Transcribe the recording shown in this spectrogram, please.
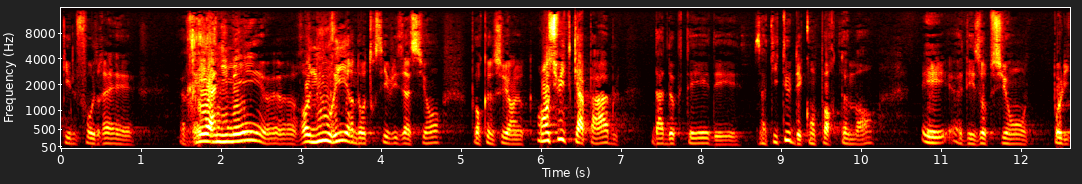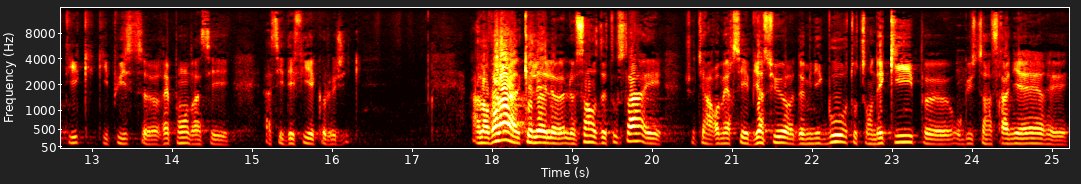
qu'il faudrait réanimer, euh, renourrir notre civilisation pour que nous soyons ensuite capables d'adopter des attitudes, des comportements et euh, des options politiques qui puissent euh, répondre à ces, à ces défis écologiques. Alors voilà quel est le, le sens de tout cela et je tiens à remercier bien sûr Dominique Bourg, toute son équipe, euh, Augustin Franière et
